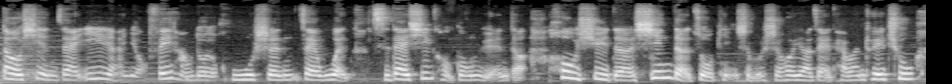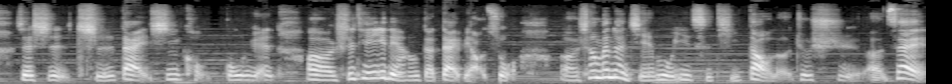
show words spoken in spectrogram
到现在依然有非常多的呼声在问池袋西口公园的后续的新的作品什么时候要在台湾推出？这是池袋西口公园，呃，石田一良的代表作。呃，上半段节目一直提到到了，就是呃，在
